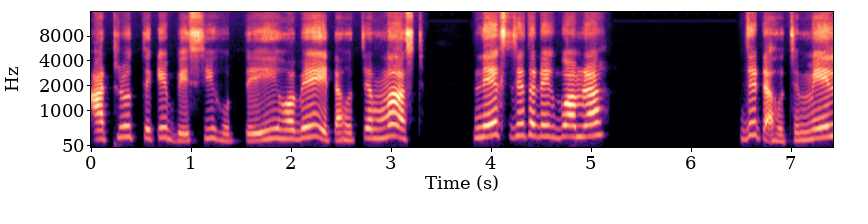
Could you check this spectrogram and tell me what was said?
আঠেরোর থেকে বেশি হতেই হবে, এটা হচ্ছে মাস্ট নেক্সট যেটা দেখব আমরা, যেটা হচ্ছে মেল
